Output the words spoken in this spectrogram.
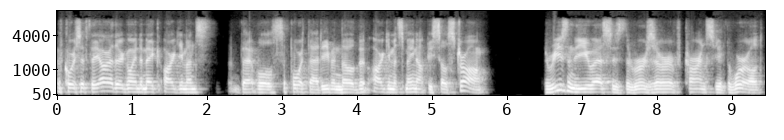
Of course, if they are, they're going to make arguments that will support that, even though the arguments may not be so strong. The reason the US is the reserve currency of the world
